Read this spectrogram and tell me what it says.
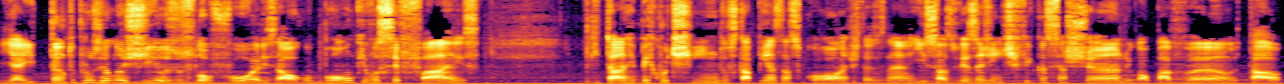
E aí, tanto para os elogios, os louvores, algo bom que você faz, que está repercutindo, os tapinhas nas costas, né? Isso às vezes a gente fica se achando igual pavão e tal.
